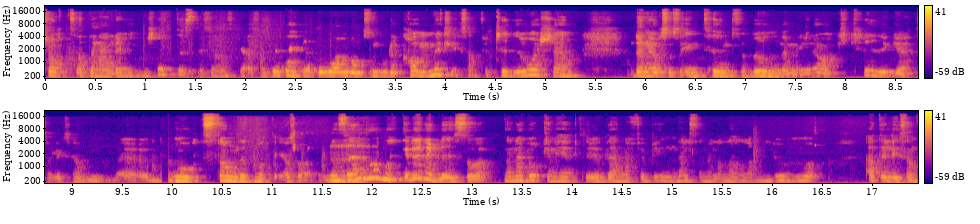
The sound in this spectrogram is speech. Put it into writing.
trots att den aldrig översattes till svenska. Så jag tänkte att det var en bok som borde kommit liksom för tio år sedan. Den är också så intimt förbunden med Irakkriget och liksom, eh, motståndet mot det. Och så. Men sen råkade det bli så, den här boken heter ju Denna förbindelse mellan alla miljoner, att det liksom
